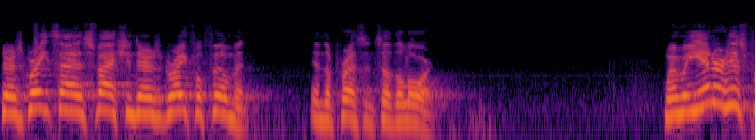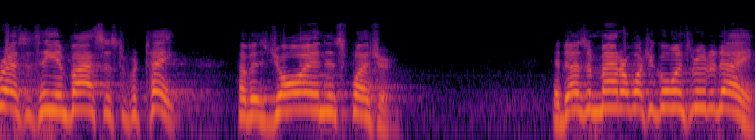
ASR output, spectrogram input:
There is great satisfaction. There is great fulfillment in the presence of the Lord. When we enter His presence, He invites us to partake of His joy and His pleasure. It doesn't matter what you're going through today.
